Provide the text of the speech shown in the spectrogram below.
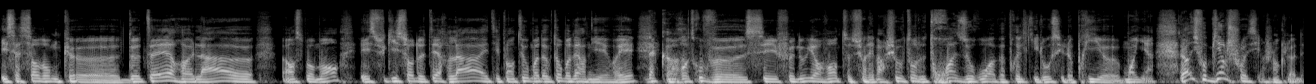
et ça sort donc euh, de terre là euh, en ce moment et ce qui sort de terre là a été planté au mois d'octobre dernier, vous voyez. On retrouve ces fenouilles en vente sur les marchés autour de 3 euros à peu près le kilo, c'est le prix moyen. Alors il faut bien le choisir Jean-Claude.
